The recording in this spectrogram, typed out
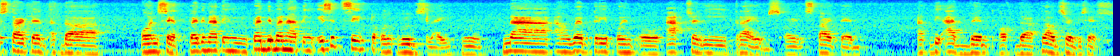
started at the onset. Pwede nating, pwede ba nating, is it safe to conclude, Sly, Hmm. na ang Web 3.0 actually thrives or it started at the advent of the cloud services.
